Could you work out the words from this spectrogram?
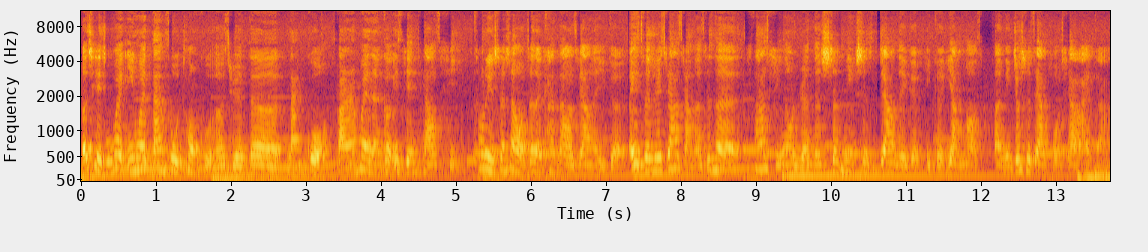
而且不会因为担负痛苦而觉得难过，反而会能够一肩挑起。从你身上，我真的看到了这样的一个，哎，哲学家讲的真的，他形容人的生命是这样的一个一个样貌，呃，你就是这样活下来的啊，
